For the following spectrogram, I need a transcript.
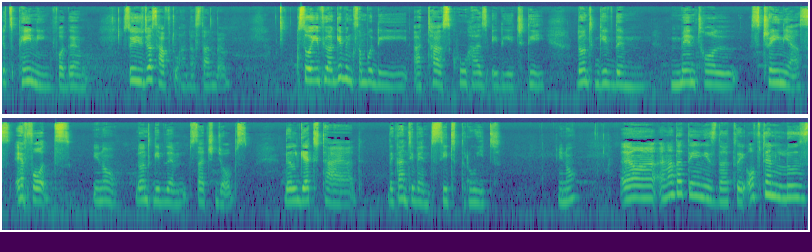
It's paining for them so you just have to understand them. So if you are giving somebody a task who has adhd don't give them mental strenuous efforts you know. Don't give them such jobs. They'll get tired. They can't even sit through it you know. Uh, another thing is that they often lose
